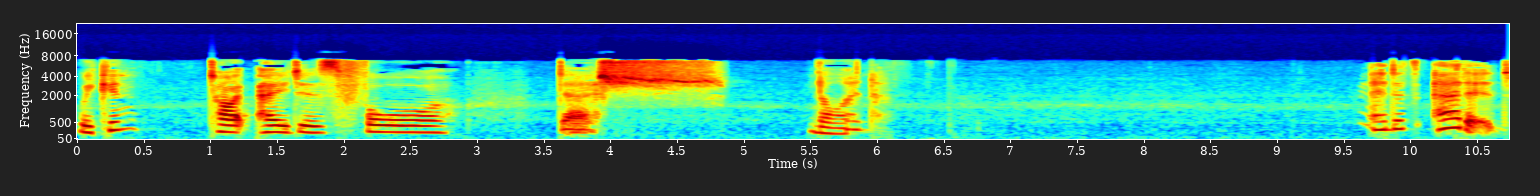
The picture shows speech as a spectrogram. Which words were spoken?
we can type pages 4 dash 9. And it's added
